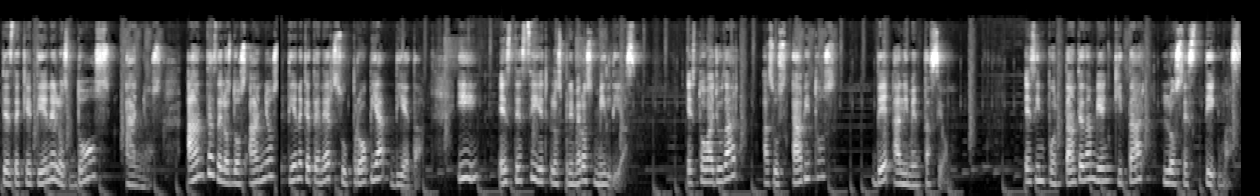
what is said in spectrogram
desde que tiene los dos años. Antes de los dos años tiene que tener su propia dieta y es decir, los primeros mil días. Esto va a ayudar a sus hábitos de alimentación. Es importante también quitar los estigmas.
